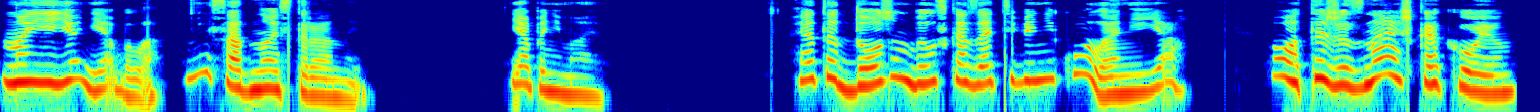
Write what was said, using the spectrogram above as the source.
Но ее не было ни с одной стороны. Я понимаю. Это должен был сказать тебе Никола, а не я. О, ты же знаешь, какой он.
